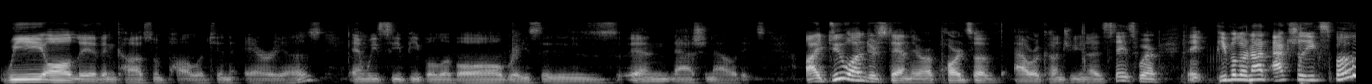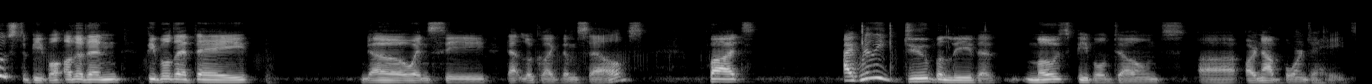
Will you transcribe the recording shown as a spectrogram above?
We all live in cosmopolitan areas and we see people of all races and nationalities. I do understand there are parts of our country, United States, where they, people are not actually exposed to people other than people that they know and see that look like themselves. But I really do believe that most people don't uh, are not born to hate.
